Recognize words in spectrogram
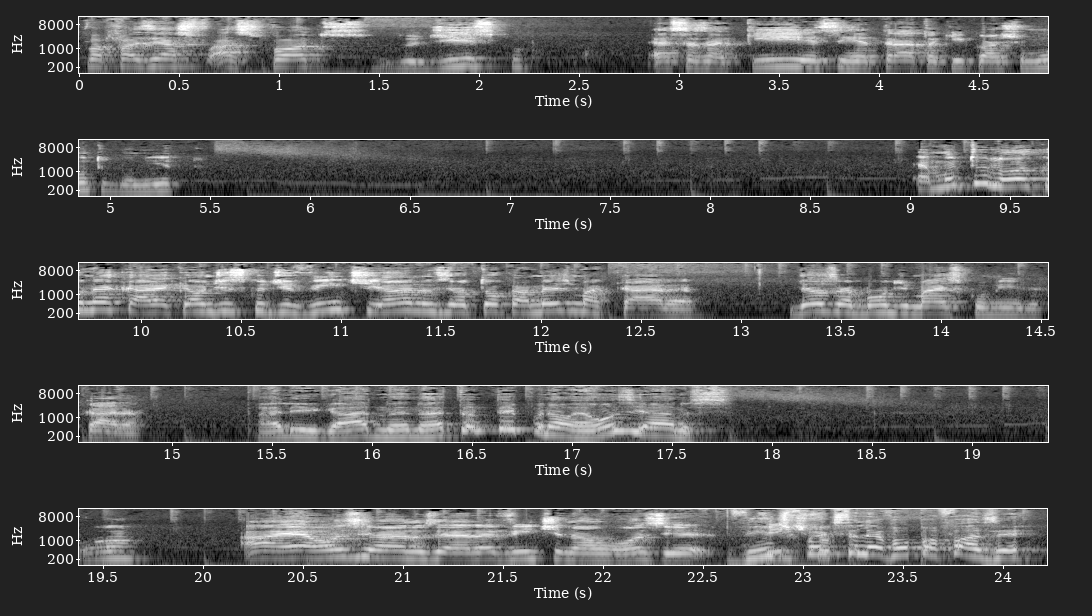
para fazer as, as fotos do disco. Essas aqui, esse retrato aqui que eu acho muito bonito. É muito louco, né, cara? Que é um disco de 20 anos e eu tô com a mesma cara. Deus é bom demais comigo, cara. Tá ligado, né? Não é tanto tempo, não, é 11 anos. Pô. Ah, é 11 anos, é, não é 20 não, 11. 20, foi que você levou pra fazer.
